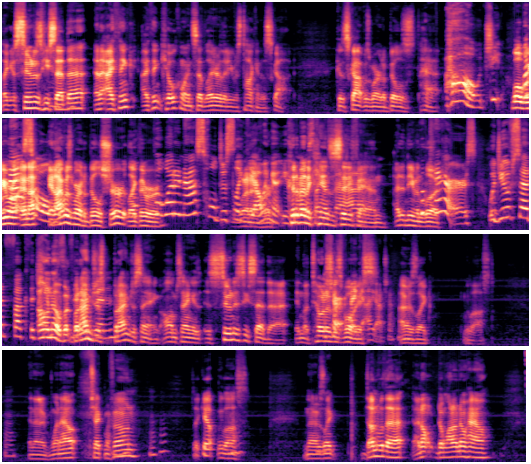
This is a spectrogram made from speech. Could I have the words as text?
Like as soon as he said that, and I think I think Kilcoin said later that he was talking to Scott. Because Scott was wearing a Bills hat. Oh, gee. Well, What we an were, and I and I was wearing a Bills shirt. Like there were But what an asshole! Just like whatever. yelling at you. Could have been a guys like Kansas City fan. I didn't even Who look. cares? Would you have said "fuck the Chiefs"? Oh no, but but I'm just been- but I'm just saying. All I'm saying is, as soon as he said that in the tone of his voice, I gotcha. I was like, we lost. And then I went out, checked my phone. Mm-hmm. It's like, yep, we lost. And then I was like, done with that. I don't don't want to know how.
